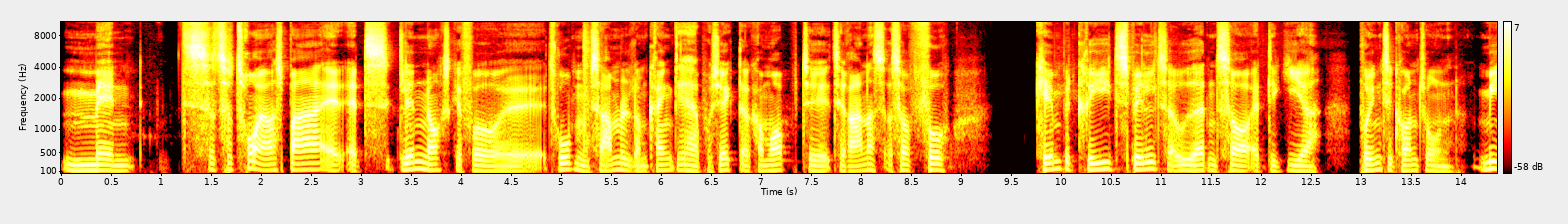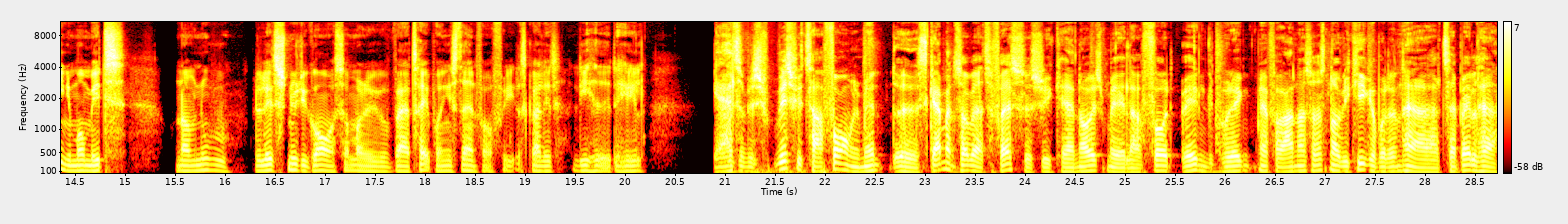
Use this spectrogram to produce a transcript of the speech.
Men så, så tror jeg også bare, at, at Glenn nok skal få øh, truppen samlet omkring det her projekt og komme op til, til Randers, og så få kæmpet kriget, spillet sig ud af den, så at det giver point til kontoen minimum et. Når vi nu blev lidt snydt i går, så må det jo være tre point i stedet for, fordi der skal være lidt lighed i det hele. Ja, altså hvis, hvis vi tager form i mænd, øh, skal man så være tilfreds, hvis vi kan nøjes med, eller få et enkelt point med for Randers, også når vi kigger på den her tabel her.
